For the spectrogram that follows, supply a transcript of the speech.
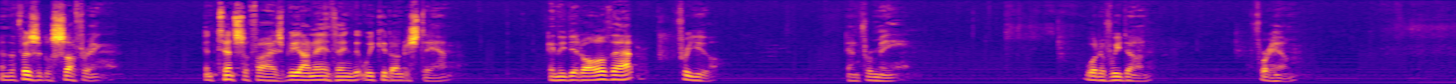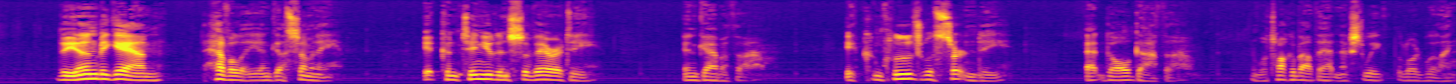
and the physical suffering intensifies beyond anything that we could understand. And he did all of that for you and for me. What have we done for him? The end began heavily in Gethsemane. It continued in severity in Gabbatha. It concludes with certainty at Golgotha. And we'll talk about that next week, the Lord willing.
